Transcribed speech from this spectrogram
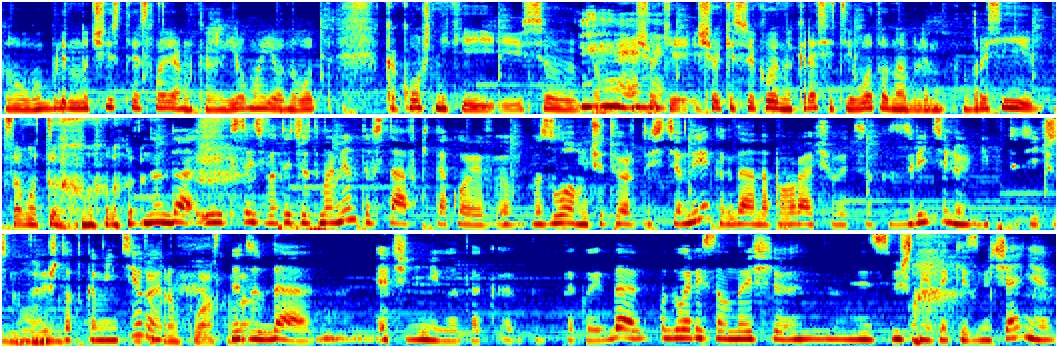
ну, блин, ну, чистая славянка же, ё-моё, ну, вот кокошники и все, там, щеки, щеки свеклой накрасить, и вот она, блин, в России само то. Ну да, и, кстати, вот эти вот моменты вставки такой, взлом четвертой стены, когда она поворачивается к зрителю гипотетическому Да. и что-то Это комментирует, прям классно, Это да. да, очень мило так. э, Такой, да, поговори со мной еще. Смешные такие замечания.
